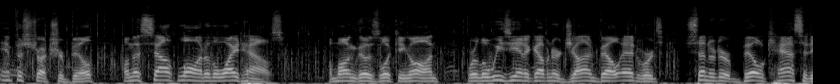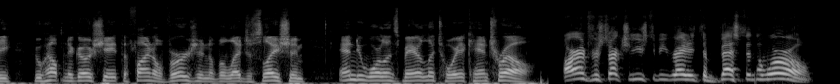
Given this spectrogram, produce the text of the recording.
infrastructure bill on the south lawn of the White House. Among those looking on were Louisiana Governor John Bel Edwards, Senator Bill Cassidy, who helped negotiate the final version of the legislation, and New Orleans Mayor LaToya Cantrell. Our infrastructure used to be rated the best in the world.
